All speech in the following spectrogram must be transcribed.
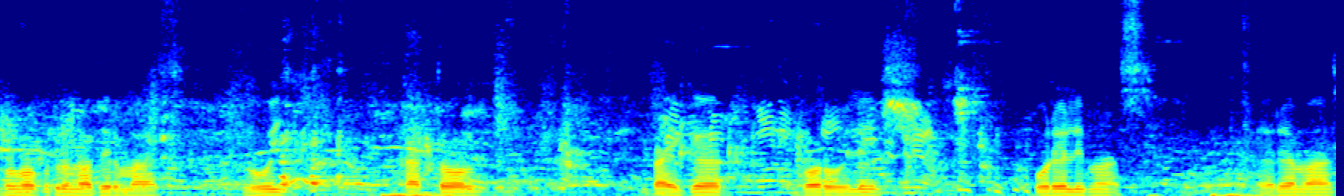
ব্রহ্মপুত্র নদের মাছ রুই কাতল বাইগার বড় ইলিশ কোরেলি মাছ হেরে মাছ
